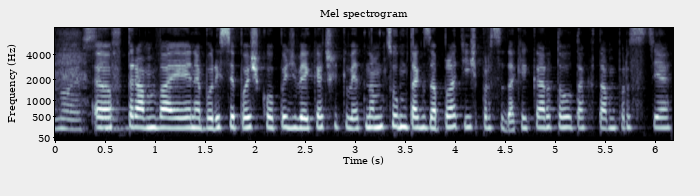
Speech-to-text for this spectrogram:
no, uh, v tramvaji, nebo když si půjdeš koupit žvejkačky k Větnamcům, tak zaplatíš prostě taky kartou, tak tam prostě,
